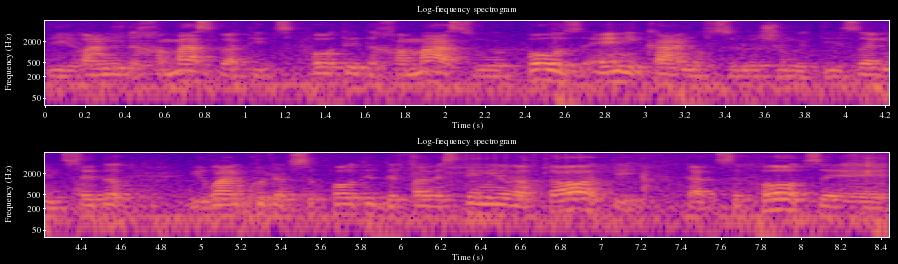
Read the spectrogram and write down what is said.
the Iran and the Hamas, but it supported the Hamas who oppose any kind of solution with Israel. Instead of Iran could have supported the Palestinian Authority that supports a,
